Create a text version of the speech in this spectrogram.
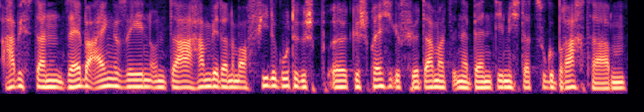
habe ich es dann selber eingesehen und da haben wir dann aber auch viele gute Gesp äh, Gespräche geführt, damals in der Band, die mich dazu gebracht haben,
